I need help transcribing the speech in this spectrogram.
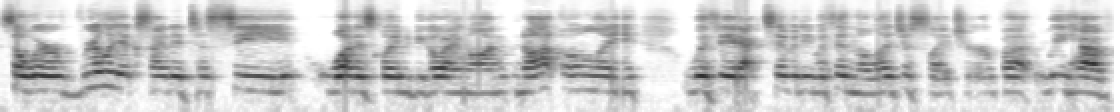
So we're really excited to see what is going to be going on, not only with the activity within the legislature, but we have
